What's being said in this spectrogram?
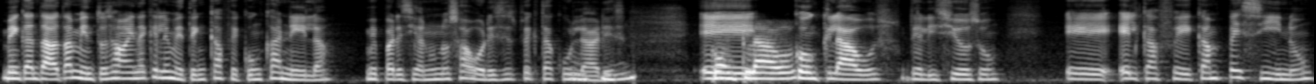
Me encantaba también toda esa vaina que le meten café con canela, me parecían unos sabores espectaculares. con eh, clavos. Con clavos, delicioso. Eh, el café campesino,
